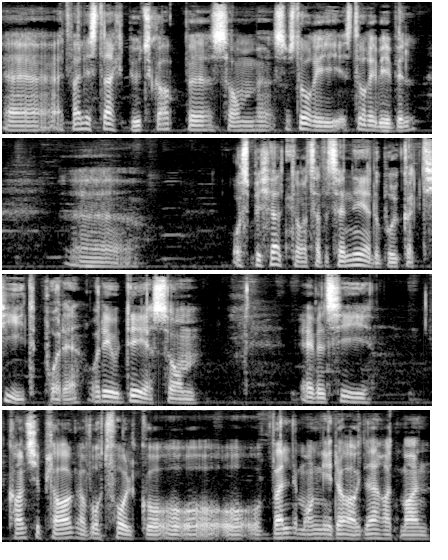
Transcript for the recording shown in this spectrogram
Uh, et veldig sterkt budskap som, som står, i, står i Bibelen. Og spesielt når en setter seg ned og bruker tid på det. Og det er jo det som jeg vil si kanskje plager vårt folk og, og, og, og veldig mange i dag, det er at man,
